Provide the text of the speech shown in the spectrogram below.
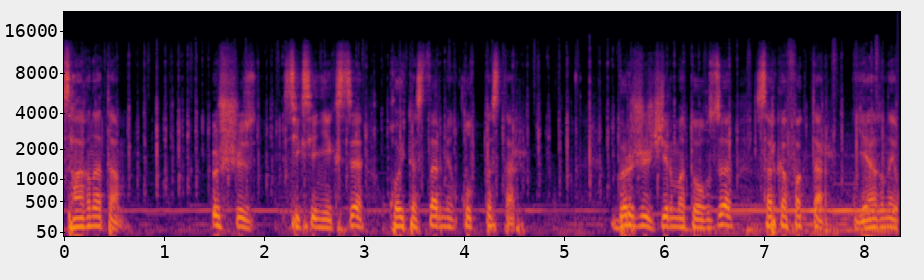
сағын атам. 382-сі қойтастар мен құлыптастар. 129-ы саркофагтар яғни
